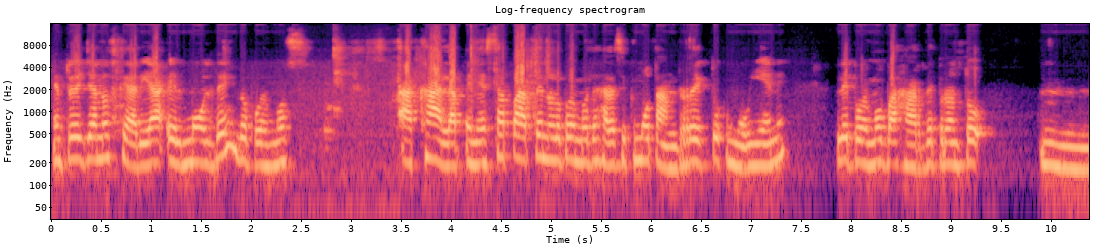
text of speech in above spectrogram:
Entonces ya nos quedaría el molde, lo podemos acá en esta parte no lo podemos dejar así como tan recto como viene, le podemos bajar de pronto mm,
